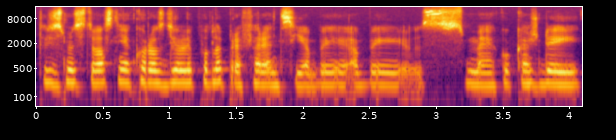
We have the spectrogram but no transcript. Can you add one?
takže jsme si to vlastně jako rozdělili podle preferencí, aby, aby jsme jako každý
